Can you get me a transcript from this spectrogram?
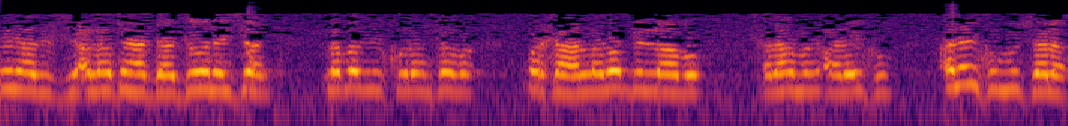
إن هذه السعلاتنا دون إيسان لبدي كرانتبا وركا الله بالله سلام عليكم عليكم السلام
